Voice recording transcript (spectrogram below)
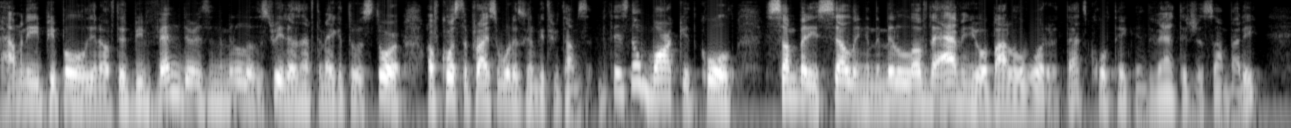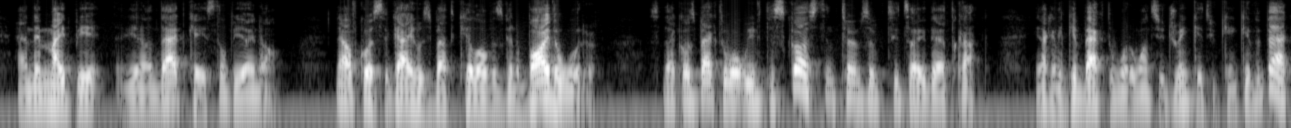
how many people, you know, if there'd be vendors in the middle of the street, doesn't have to make it to a store, of course the price of water is going to be three times. There's no market called somebody selling in the middle of the avenue a bottle of water. That's called taking advantage of somebody, and there might be, you know, in that case, there'll be, I know. Now, of course, the guy who's about to kill over is going to buy the water. So that goes back to what we've discussed in terms of tzitzai. You're not going to give back the water once you drink it. You can't give it back.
